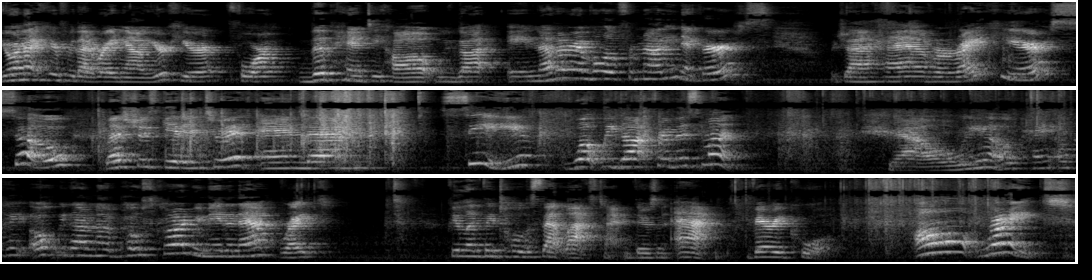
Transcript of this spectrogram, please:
you're not here for that right now. You're here for the panty haul. We've got another envelope from Knotty Knickers which I have right here. So let's just get into it and um, see what we got for this month. Shall we? Okay, okay. Oh, we got another postcard. We made an app, right? Feel like they told us that last time. There's an app. Very cool. All right.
